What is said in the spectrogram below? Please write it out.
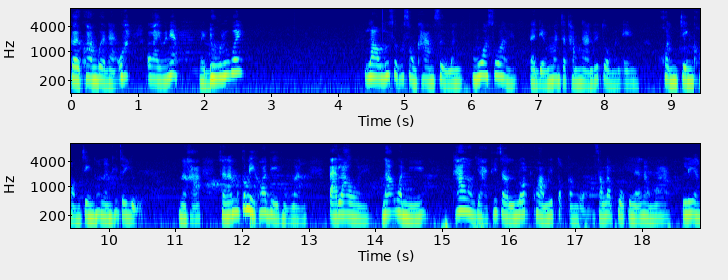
เกิดความเบื่อหน่ายโอ๊ยอะไรวะเนี่ย ไม่ดูแล้วเว้ยเรารู้สึกว่าสงครามสื่อมันมั่วซั่วเลยแต่เดี๋ยวมันจะทำงานด้วยตัวมันเอง คนจริงของจริงเท่านั้นที่จะอยู่นะคะ ฉะนั้นมันก็มีข้อดีของมัน แต่เราเนี่ยณวันนี้ถ้าเราอยากที่จะลดความวิตกกังวลสำหรับครูคุณแนะนำว่าเลี่ยง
